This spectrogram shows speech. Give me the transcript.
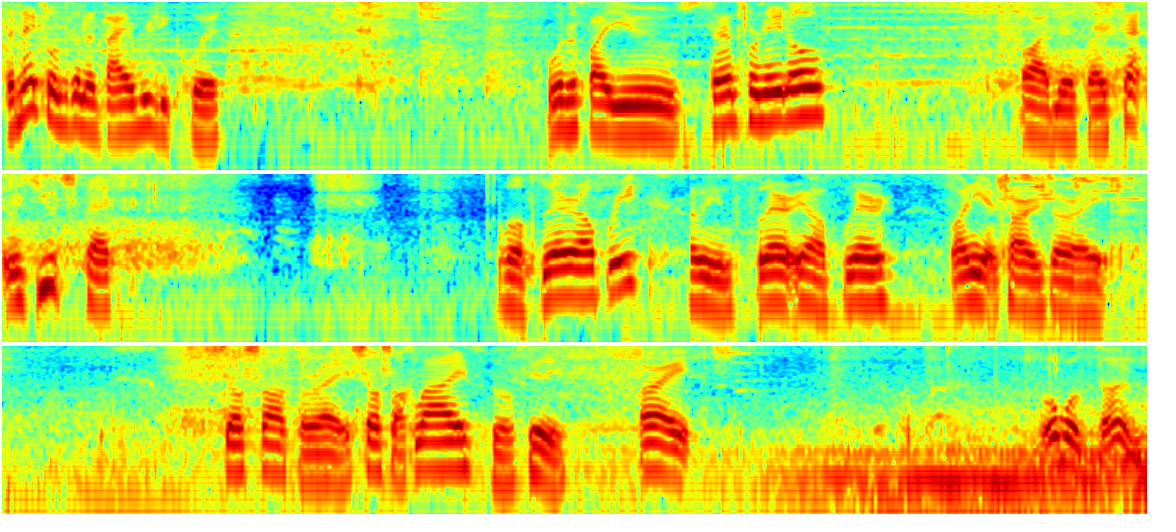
The next one's gonna die really quick. What if I use sand tornado? Oh, I missed. I sent a huge peck. Well, flare outbreak. I mean, flare. Yeah, flare. Oh, I need a charge. All right. Shell shock. All right. Shell shock live. No, I was kidding. All right. We're almost done.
